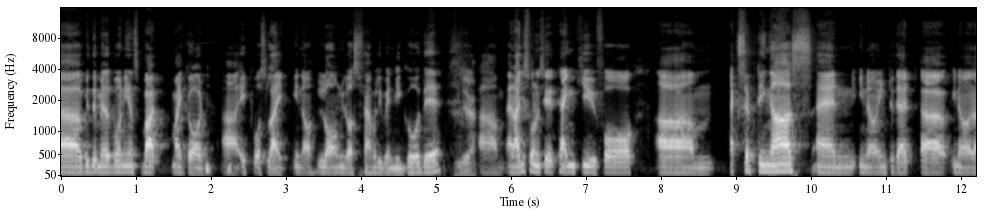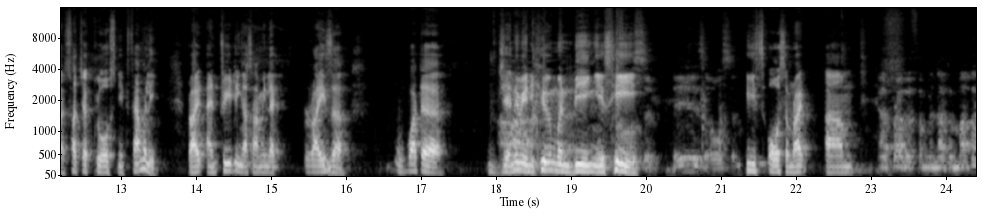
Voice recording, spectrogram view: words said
uh, with the melbourneians but my god uh, it was like you know long lost family when we go there Yeah. um, and I just want to say thank you for um, accepting us and you know into that uh, you know that's such a close knit family, right? And treating us. I mean, like Riza, what a genuine Ah, human being is he? Awesome. He is awesome. He's awesome, right? Um, Our brother from another mother.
